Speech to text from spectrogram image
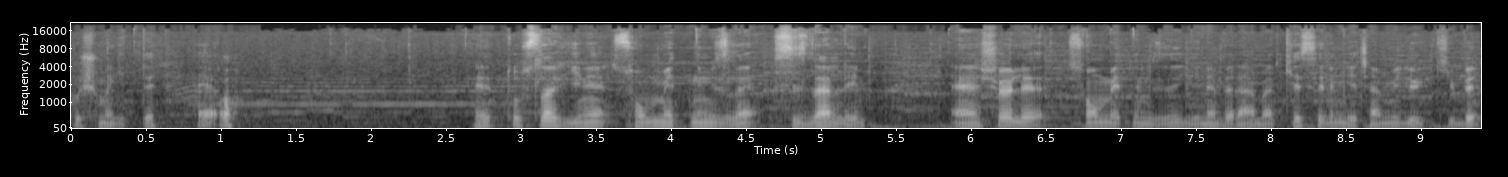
hoşuma gitti. He oh. Evet dostlar yine son metnimizle sizlerleyim. Ee, şöyle son metnimizi yine beraber keselim geçen videoki gibi.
